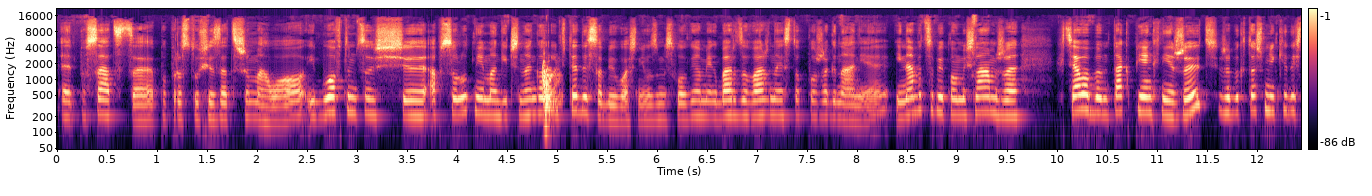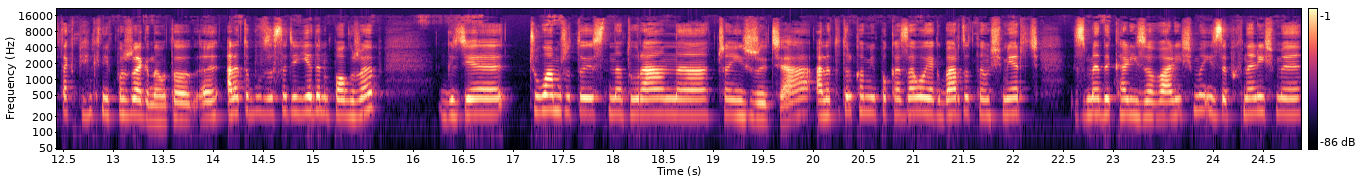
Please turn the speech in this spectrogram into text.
e, posadzce po prostu się zatrzymało i było w tym coś e, absolutnie magicznego i wtedy sobie właśnie uzmysłowiłam, jak bardzo ważne jest to pożegnanie i nawet sobie pomyślałam, że chciałabym tak pięknie żyć, żeby ktoś mnie kiedyś tak pięknie pożegnał. To, e, ale to był w zasadzie jeden pogrzeb, gdzie czułam, że to jest naturalna część życia, ale to tylko mi pokazało, jak bardzo tę śmierć zmedykalizowaliśmy i zepchnęliśmy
